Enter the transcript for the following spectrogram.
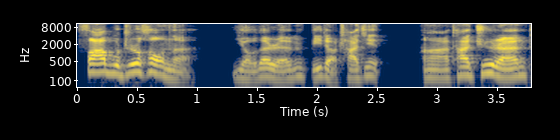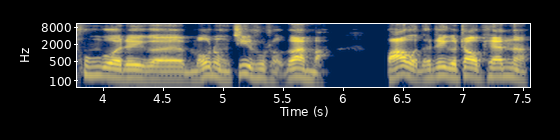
发布之后呢，有的人比较差劲啊，他居然通过这个某种技术手段吧，把我的这个照片呢，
